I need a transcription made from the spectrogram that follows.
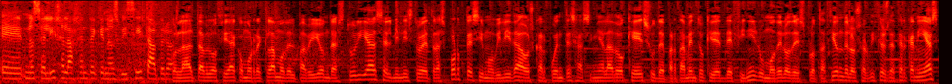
eh, nos elige la gente que nos visita. Pero... Con la alta velocidad como reclamo del pabellón de Asturias, el ministro de Transportes y Movilidad, Óscar Puentes, ha señalado que su departamento quiere definir un modelo de explotación de los servicios de cercanías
